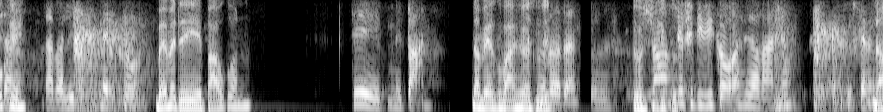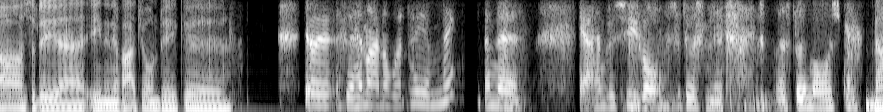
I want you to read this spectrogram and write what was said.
Okay. Så der var lidt smæk på. Hvem er det i baggrunden? Det er mit barn. Nå, men jeg kunne bare høre sådan lidt... der, Jeg synes, Nå, jeg men det kunne... er fordi, vi går og hører radio. Nå, så det er en inde i radioen, det er ikke... Øh, jo, altså han render rundt herhjemme, ikke? Men øh, ja, han blev syg i går, så det var sådan lidt... Jeg skulle afsted i morges, men, Nå,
